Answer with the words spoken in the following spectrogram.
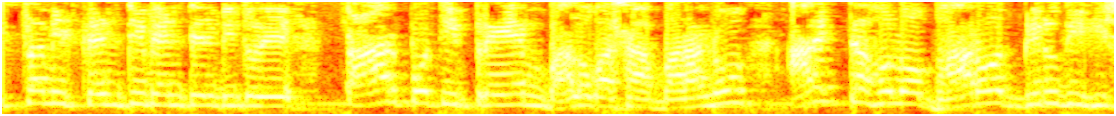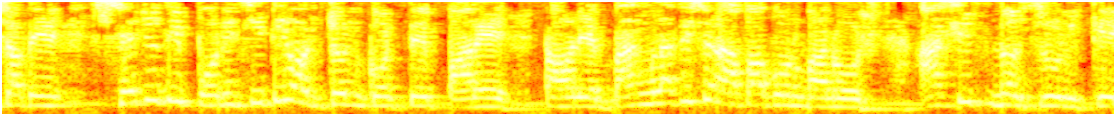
ইসলামী সেন্টিমেন্টের ভিতরে তার প্রতি প্রেম, ভালোবাসা বাড়ানো। আরেকটা হলো ভারত বিরোধী হিসাবে সে যদি পরিচিতি অর্জন করতে পারে, তাহলে বাংলাদেশের আপাবন মানুষ আসিফ নজরুলকে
